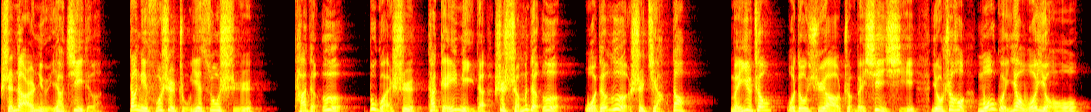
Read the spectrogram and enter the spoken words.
神的儿女要记得，当你服侍主耶稣时，他的恶，不管是他给你的是什么的恶，我的恶是讲道。每一周我都需要准备信息，有时候魔鬼要我有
